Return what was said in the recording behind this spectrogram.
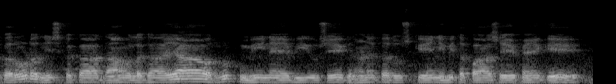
करोड़ निष्क का दाव लगाया और रुक्मी ने भी उसे ग्रहण कर उसके निमित पासे फेंके।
